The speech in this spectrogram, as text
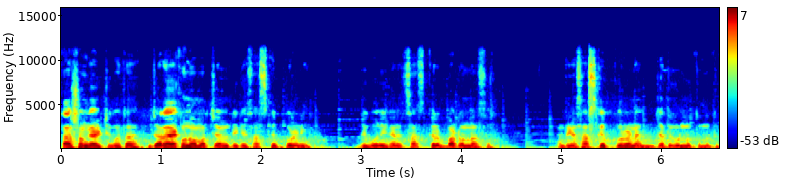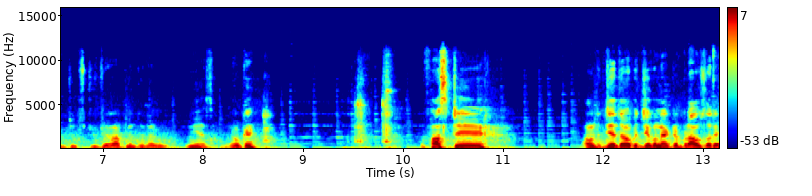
তার সঙ্গে একটি কথা, যারা এখন আমার চ্যানেলটিকে সাবস্ক্রাইব করেনি, দেখুন, এখানে সাবস্ক্রাইব বাটন আছে। এখান থেকে সাবস্ক্রাইব করে নেন, যাতে করে নতুন নতুন টিপস টিউটোরিয়াল আপনাদের নিয়ে আসবে ওকে ফার্স্টে আমাদের যেতে হবে যে কোনো একটা ব্রাউজারে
